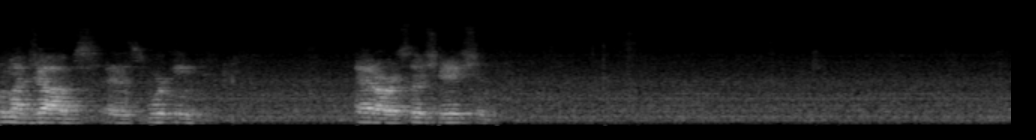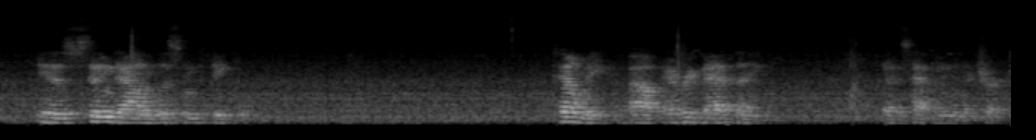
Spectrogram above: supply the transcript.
One of my jobs as working at our association is sitting down and listening to people tell me about every bad thing that is happening in their church.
